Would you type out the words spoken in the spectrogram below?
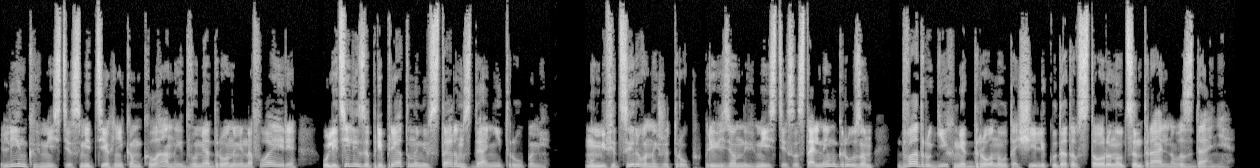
Линк вместе с медтехником клана и двумя дронами на флайере улетели за припрятанными в старом здании трупами. Мумифицированный же труп, привезенный вместе с остальным грузом, два других меддрона утащили куда-то в сторону центрального здания.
